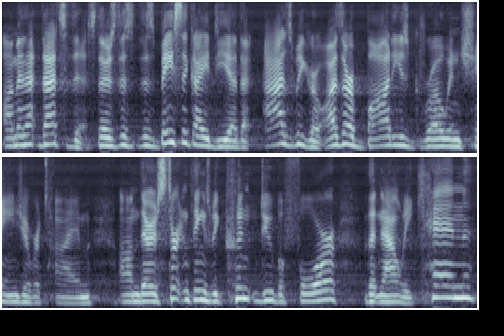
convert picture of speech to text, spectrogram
Um, and that, that's this there's this, this basic idea that as we grow, as our bodies grow and change over time, um, there's certain things we couldn't do before that now we can,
